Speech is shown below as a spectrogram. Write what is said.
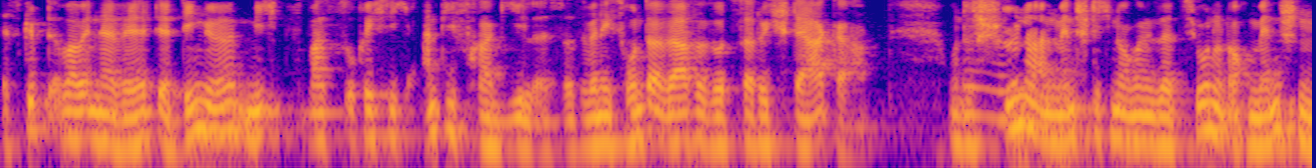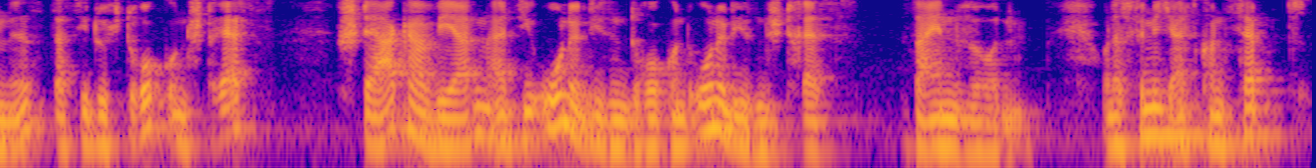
Es gibt aber in der Welt der Dinge nichts, was so richtig antifragil ist. Also wenn ich es runterwerfe, wird es dadurch stärker. Und das mhm. Schöne an menschlichen Organisationen und auch Menschen ist, dass sie durch Druck und Stress stärker werden, als sie ohne diesen Druck und ohne diesen Stress sein würden. Und das finde ich als Konzept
